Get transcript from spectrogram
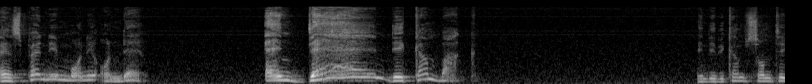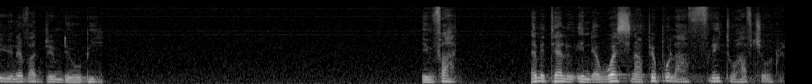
and spending money on them? And then they come back and they become something you never dreamed they would be. In fact, let me tell you, in the West now, people are free to have children.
